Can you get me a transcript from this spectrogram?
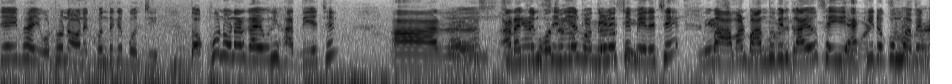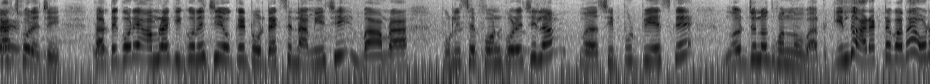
যে এই ভাই ওঠো না অনেকক্ষণ থেকে বলছি। তখন ওনার গায়ে উনি হাত দিয়েছেন। আর একজন আর একজন সিনিয়র ভদ্রলোককে মেরেছে বা আমার বান্ধবীর গায়েও সেই একই রকম ভাবে টাচ করেছে। তাতে করে আমরা কি করেছি ওকে টোল ট্যাক্সে নামিয়েছি বা আমরা পুলিশে ফোন করেছিলাম শিবপুর পিএসকে ওর জন্য ধন্যবাদ। কিন্তু আরেকটা কথা ওর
